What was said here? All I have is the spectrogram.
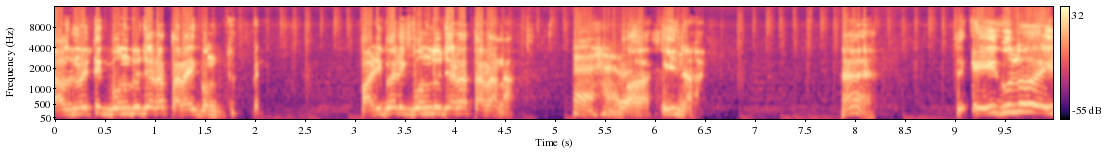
রাজনৈতিক বন্ধু যারা তারাই বন্ধু থাকবেন। পারিবারিক বন্ধু যারা তারা না। হ্যাঁ হ্যাঁ বা ই না। হ্যাঁ। তো এইগুলো, এই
